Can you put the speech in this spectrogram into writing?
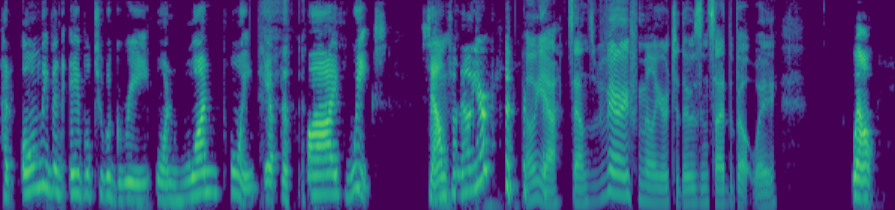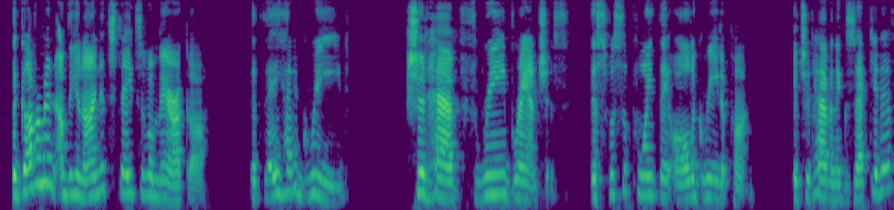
had only been able to agree on one point after five weeks. Sound mm. familiar? oh, yeah. Sounds very familiar to those inside the Beltway. Well, the government of the United States of America that they had agreed should have three branches. This was the point they all agreed upon. It should have an executive,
